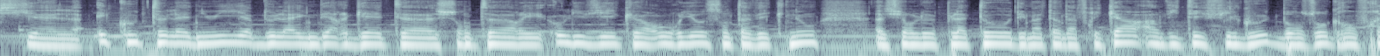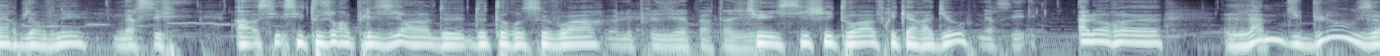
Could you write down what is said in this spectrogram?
Ciel, écoute la nuit. Abdullah Inderget, chanteur, et Olivier Coeur Ourio sont avec nous euh, sur le plateau des Matins d'Africa. Invité Feel Good. Bonjour, grand frère, bienvenue. Merci. Ah, c'est toujours un plaisir hein, de, te recevoir. Le plaisir est partagé. Tu es ici chez toi, Africa Radio. Merci. Alors, euh, L'âme du blues,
